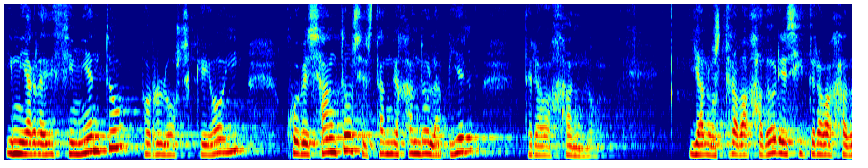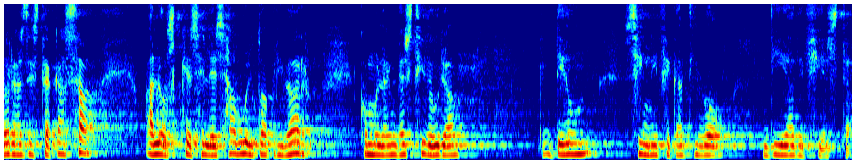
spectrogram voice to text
y mi agradecimiento por los que hoy, Jueves Santos, están dejando la piel trabajando. Y a los trabajadores y trabajadoras de esta casa, a los que se les ha vuelto a privar, como la investidura de un significativo día de fiesta.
